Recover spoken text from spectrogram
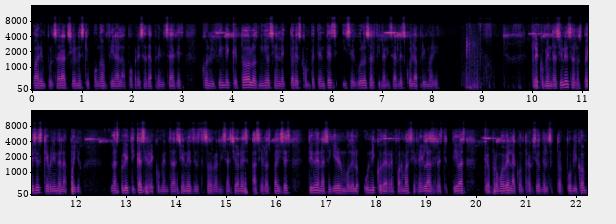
para impulsar acciones que pongan fin a la pobreza de aprendizajes, con el fin de que todos los niños sean lectores competentes y seguros al finalizar la escuela primaria. Recomendaciones a los países que brindan apoyo. Las políticas y recomendaciones de estas organizaciones hacia los países tienden a seguir el modelo único de reformas y reglas restrictivas que promueven la contracción del sector público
